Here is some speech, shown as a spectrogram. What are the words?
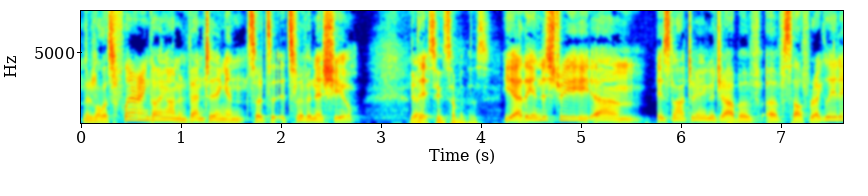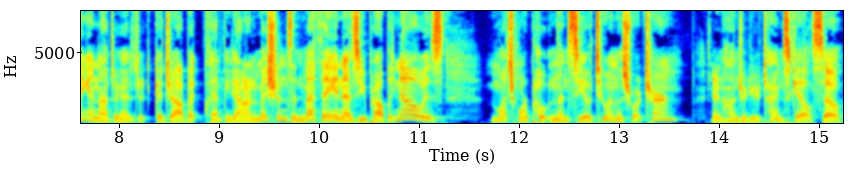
There's all this flaring going on and venting, and so it's, it's sort of an issue. Yeah, The- I've seen some of this. Yeah, the industry um, is not doing a good job of, of self regulating and not doing a good job at clamping down on emissions. And methane, as you probably know, is much more potent than CO2 in the short term in a 100 year time scale. So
